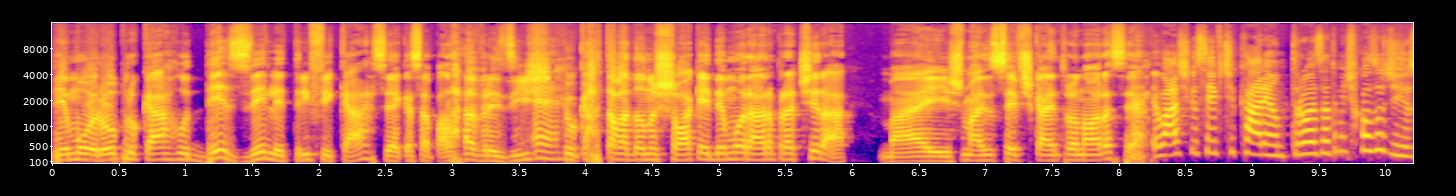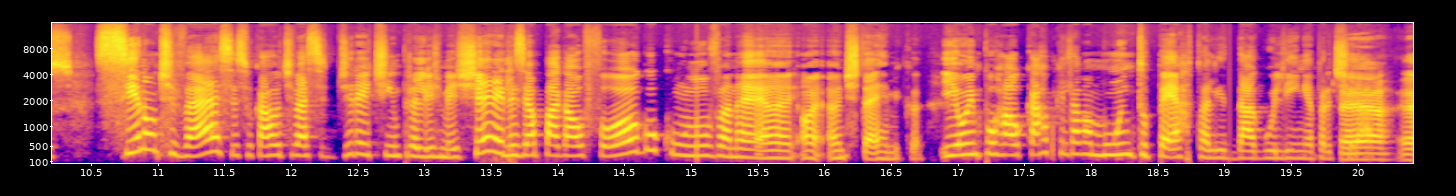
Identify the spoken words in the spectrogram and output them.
demorou pro carro deseletrificar, se é que essa palavra existe, É. que o carro tava dando choque e demoraram pra tirar. Mas, mas o safety car entrou na hora certa. Eu acho que o safety car entrou exatamente por causa disso. Se não tivesse, se o carro tivesse direitinho pra eles mexerem, eles iam apagar o fogo com luva, né, an- antitérmica. Iam empurrar o carro porque ele tava muito perto ali da agulhinha pra tirar. É, é.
